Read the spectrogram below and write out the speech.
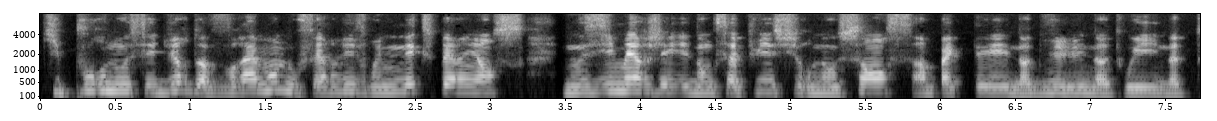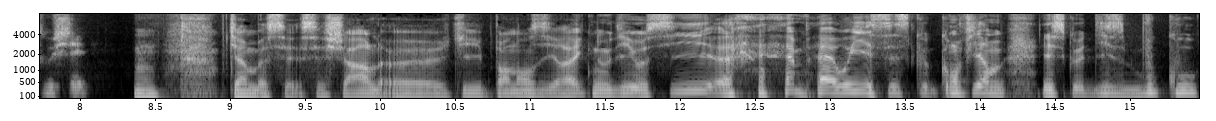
qui pour nous séduire doivent vraiment nous faire vivre une expérience, nous immerger, et donc s'appuyer sur nos sens, impacter notre vue, notre oui, notre toucher. Hum. Tiens, bah c'est Charles euh, qui, pendant ce direct, nous dit aussi, ben oui, c'est ce que confirme et ce que disent beaucoup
